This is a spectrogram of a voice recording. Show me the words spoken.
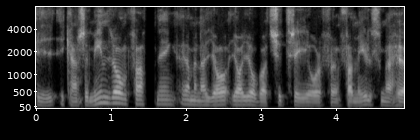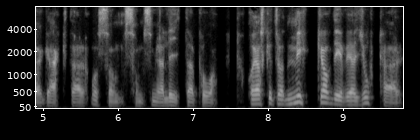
i, i kanske mindre omfattning. Jag menar, jag, jag har jobbat 23 år för en familj som jag högaktar och som, som, som jag litar på. Och jag skulle tro att mycket av det vi har gjort här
